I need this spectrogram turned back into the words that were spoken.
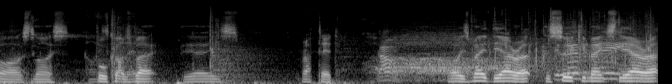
Oh, that's nice. Oh, Ball comes it. back. Yeah, he's Rapid. Down. oh, he's made the error. Dessouky makes the error.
